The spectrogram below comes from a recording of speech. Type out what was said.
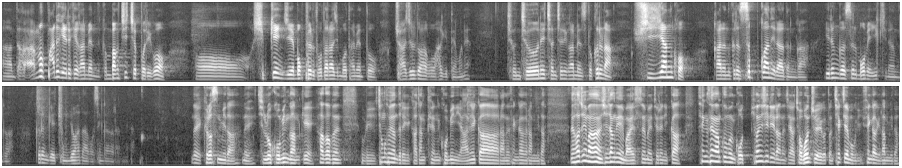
아, 너무 빠르게 이렇게 가면 금방 지쳐버리고 어, 쉽게 이제 목표를 도달하지 못하면 또 좌절도 하고 하기 때문에 천천히 천천히 가면서도 그러나 쉬지 않고 가는 그런 습관이라든가 이런 것을 몸에 익히는 것 그런 게 중요하다고 생각을 합니다. 네, 그렇습니다. 네, 진로 고민과 함께 학업은 우리 청소년들에게 가장 큰 고민이 아닐까라는 생각을 합니다. 네, 하지만 시장님의 말씀을 들으니까 생생한 꿈은 곧 현실이라는 제가 저번 주에 읽었던 책 제목이 생각이 납니다.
